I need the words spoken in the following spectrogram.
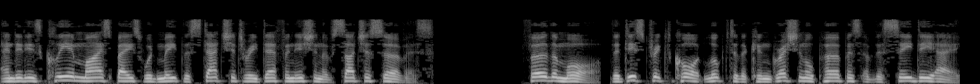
and it is clear MySpace would meet the statutory definition of such a service. Furthermore, the district court looked to the congressional purpose of the CDA,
